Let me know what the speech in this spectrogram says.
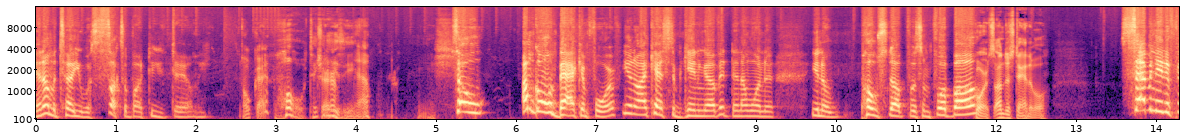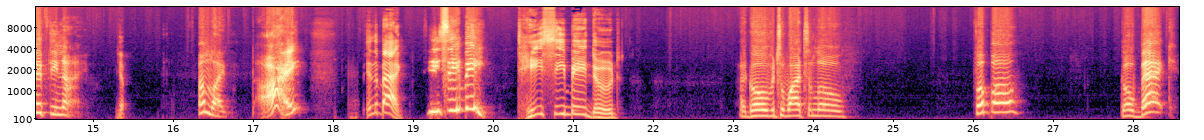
And I'm gonna tell you what sucks about these damn Heat. Okay. Whoa, take Sure. it easy. Yeah. So I'm going back and forth. You know, I catch the beginning of it, then I want to, you know, post up for some football. Of course, understandable. 70 to 59. Yep. I'm like, all right. In the bag. TCB. TCB, dude. I go over to watch a little football. Go back.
